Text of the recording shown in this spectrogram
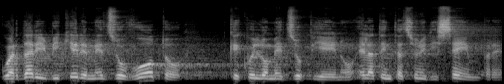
Guardare il bicchiere mezzo vuoto che quello mezzo pieno, è la tentazione di sempre.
